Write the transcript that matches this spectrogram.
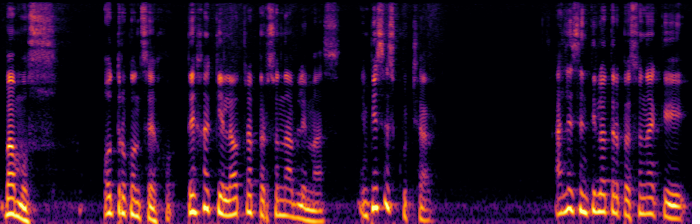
Vamos, otro consejo. Deja que la otra persona hable más. Empieza a escuchar. Hazle sentir a otra persona que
